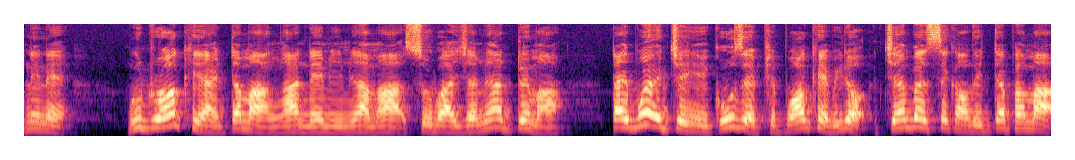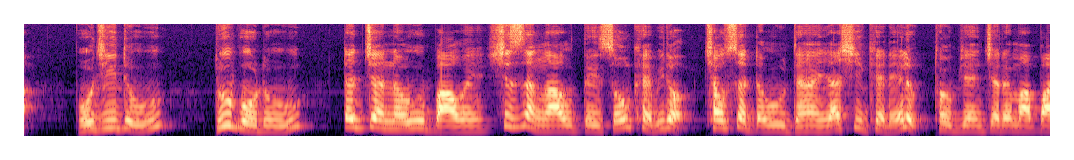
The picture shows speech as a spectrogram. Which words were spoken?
2နဲ့မူဒရောခရိုင်တပ်မဟာ9နယ်မြေများမှာဆိုပါရမြအတွင်းမှာတိုက်ပွဲအကြိမ်60ဖြစ်ပွားခဲ့ပြီးတော့အကြမ်းဖက်စစ်ကောင်စီတပ်ဖက်မှဗိုလ်ကြီးတူဒုဗိုလ်တူတက်ကြွနှုတ်ပါဝင်85ဦးသေဆုံးခဲ့ပြီးတော့62ဦးဒဏ်ရာရရှိခဲ့တယ်လို့ထုတ်ပြန်ကြတဲ့မှာပါ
